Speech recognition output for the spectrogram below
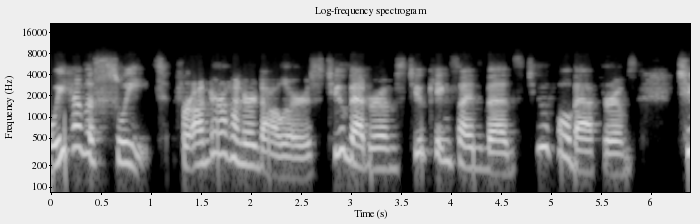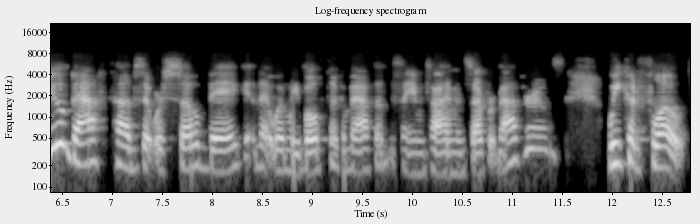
we have a suite for under a hundred dollars, two bedrooms, two king size beds, two full bathrooms, two bathtubs that were so big that when we both took a bath at the same time in separate bathrooms, we could float.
